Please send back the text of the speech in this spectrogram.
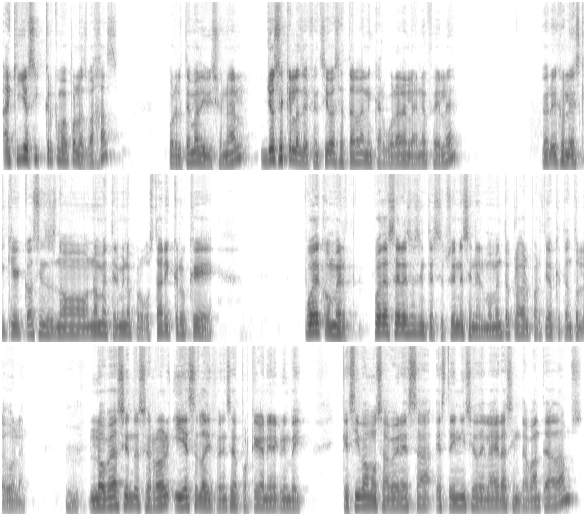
Aquí yo sí creo que me voy por las bajas, por el tema divisional. Yo sé que las defensivas se tardan en carburar en la NFL, pero híjole, es que Kirk Cousins no, no me termina por gustar y creo que puede comer, puede hacer esas intercepciones en el momento clave del partido que tanto le duelen. Mm. Lo ve haciendo ese error y esa es la diferencia de por qué gané el Green Bay. Que sí vamos a ver esa, este inicio de la era sin Davante Adams.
